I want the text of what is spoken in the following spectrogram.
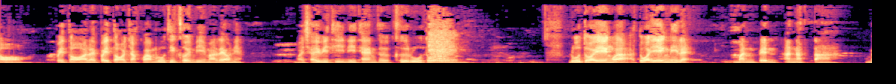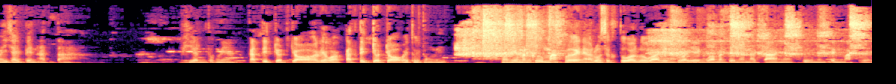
ต่อ ไปต่ออะไรไปต่อจากความรู้ที่เคยมีมาแล้วเนี่ย มาใช้วิธีนี้แทนคือคือรู้ตัวเอง รู้ตัวเองว่าตัวเองนี่แหละ มันเป็นอนัตตา ไม่ใช่เป็นอัตตา เพียรตรงเนี้ยกัดติดจดจ่อเรียกว่ากัดติดจดจ่อไว้ทุกตรงนี้ตรงนี้มันคือมรรคเลยเนี่ย รู้สึกตัวหรือว่าเห็นตัวเองว่ามันเป็นอนัตตาเนี่ยคือมันเป็นมรรคเลย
